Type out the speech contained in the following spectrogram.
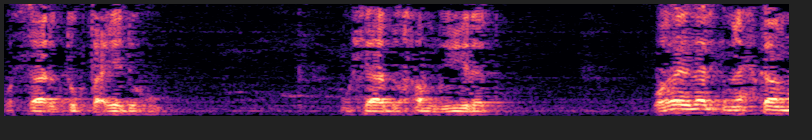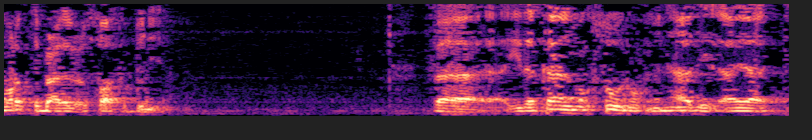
والسارق تقطع يده وشارب الخمر يجلد وغير ذلك من الأحكام المرتبة على العصاة في الدنيا. فإذا كان المقصود من هذه الآيات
